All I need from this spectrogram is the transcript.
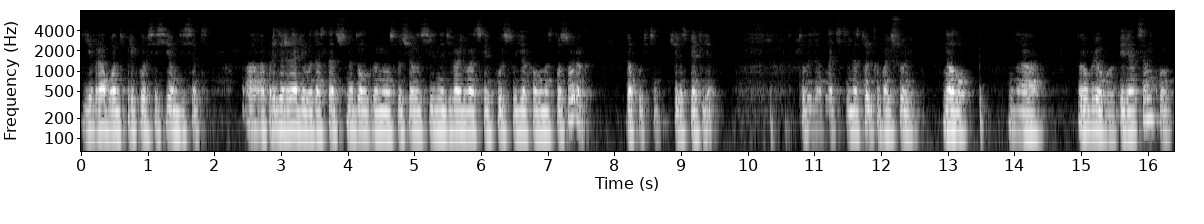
евробонд при курсе 70, а продержали его достаточно долго, но случилась сильная девальвация, и курс уехал на 140, допустим, через 5 лет, то вы заплатите настолько большой налог на рублевую переоценку,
